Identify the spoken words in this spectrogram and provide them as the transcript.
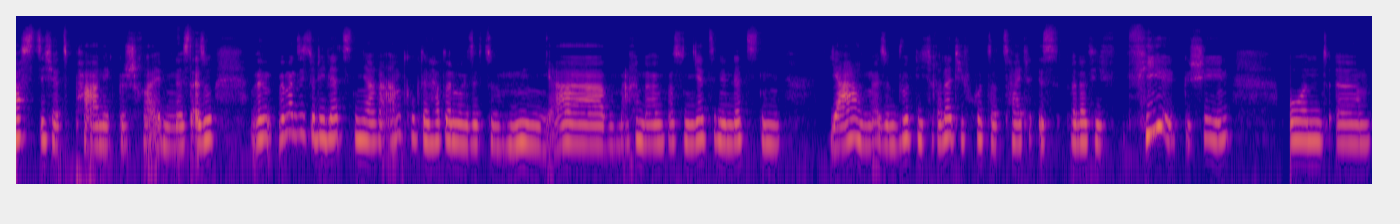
fast sich als Panik beschreiben lässt. Also, wenn, wenn man sich so die letzten Jahre anguckt, dann hat man immer gesagt, so, hm, ja, wir machen da irgendwas. Und jetzt in den letzten Jahren, also in wirklich relativ kurzer Zeit, ist relativ viel geschehen. Und ähm,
